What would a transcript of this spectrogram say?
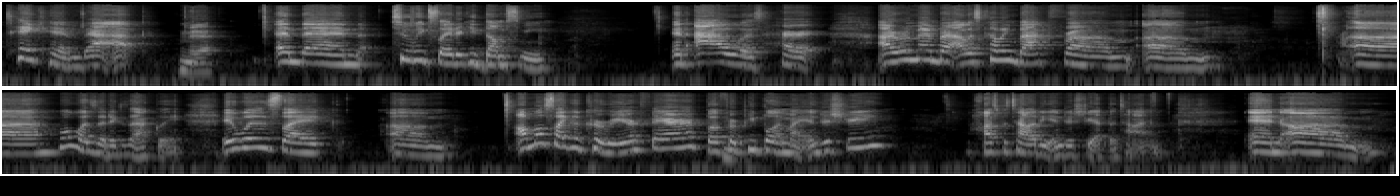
take him back. Yeah. And then two weeks later, he dumps me. And I was hurt. I remember I was coming back from, um, uh, what was it exactly? It was like, um, almost like a career fair, but for people in my industry, hospitality industry at the time. And, um,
